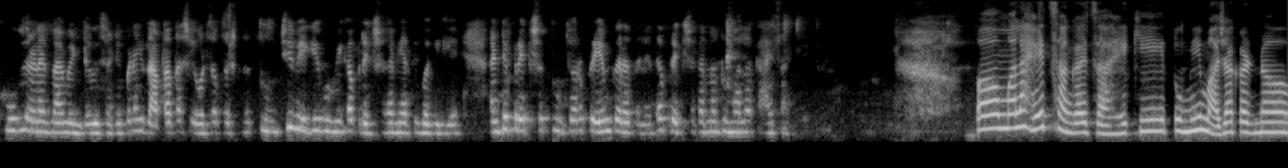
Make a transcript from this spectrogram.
खूप जण आहेत मॅम इंटरव्ह्यूसाठी पण एक जाता शेवटचा प्रश्न तुमची वेगळी भूमिका प्रेक्षकांनी आता बघितली आहे. आणि ते प्रेक्षक तुमच्यावर प्रेम करत आले त्या प्रेक्षकांना तुम्हाला काय सांगायचं? मला हेच सांगायचं आहे की तुम्ही माझ्याकडनं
